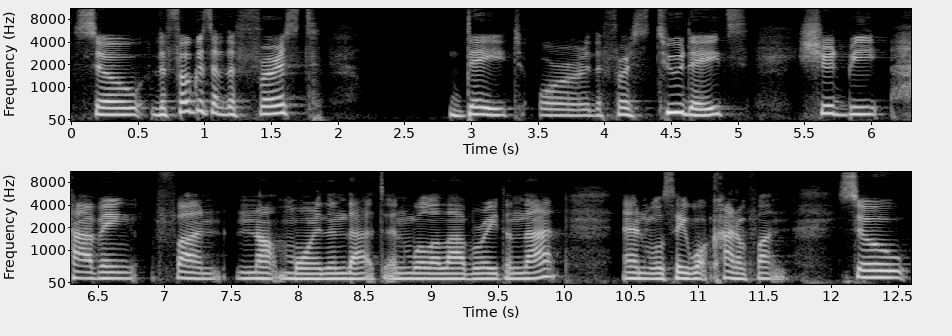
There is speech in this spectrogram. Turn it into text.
So the focus of the first date or the first two dates should be having fun, not more than that. And we'll elaborate on that, and we'll say what kind of fun. So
